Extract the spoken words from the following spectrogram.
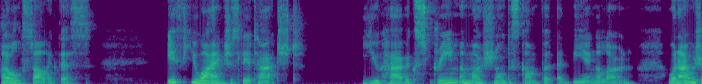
I will start like this. If you are anxiously attached, you have extreme emotional discomfort at being alone. When I was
